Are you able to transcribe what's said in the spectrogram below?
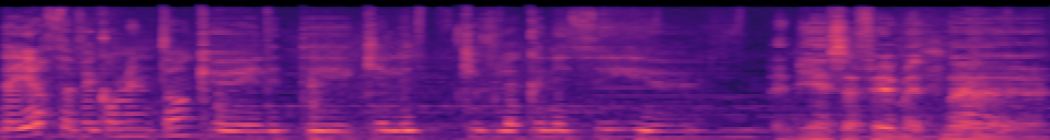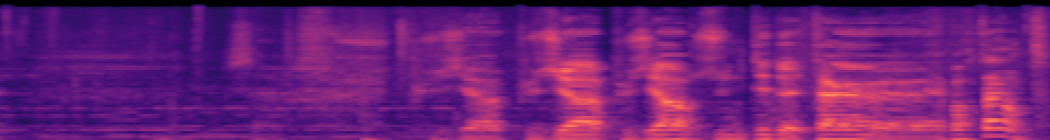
D'ailleurs, ça fait combien de temps qu'elle était, qu'elle est- que vous la connaissez euh, Eh bien, ça fait maintenant euh, ça- plusieurs, plusieurs, plusieurs unités de temps euh, importantes.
